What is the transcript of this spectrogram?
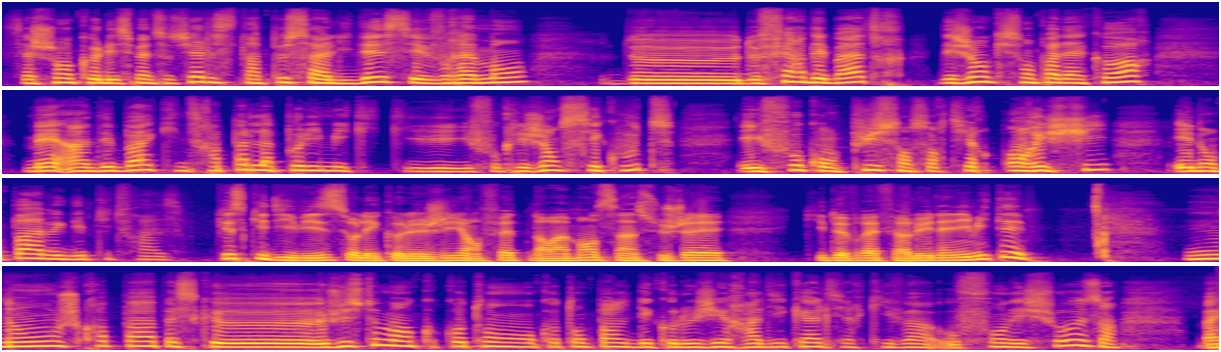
sachant que les semaines sociales, c'est un peu ça. L'idée, c'est vraiment de, faire débattre des gens qui ne sont pas d'accord, mais un débat qui ne sera pas de la polémique. Il faut que les gens s'écoutent et il faut qu'on puisse en sortir enrichi et non pas avec des petites phrases. Qu'est-ce qui divise sur l'écologie En fait, normalement, c'est un sujet qui devrait faire l'unanimité. Non, je crois pas, parce que justement, quand on, quand on parle d'écologie radicale, c'est-à-dire qui va au fond des choses, bah,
